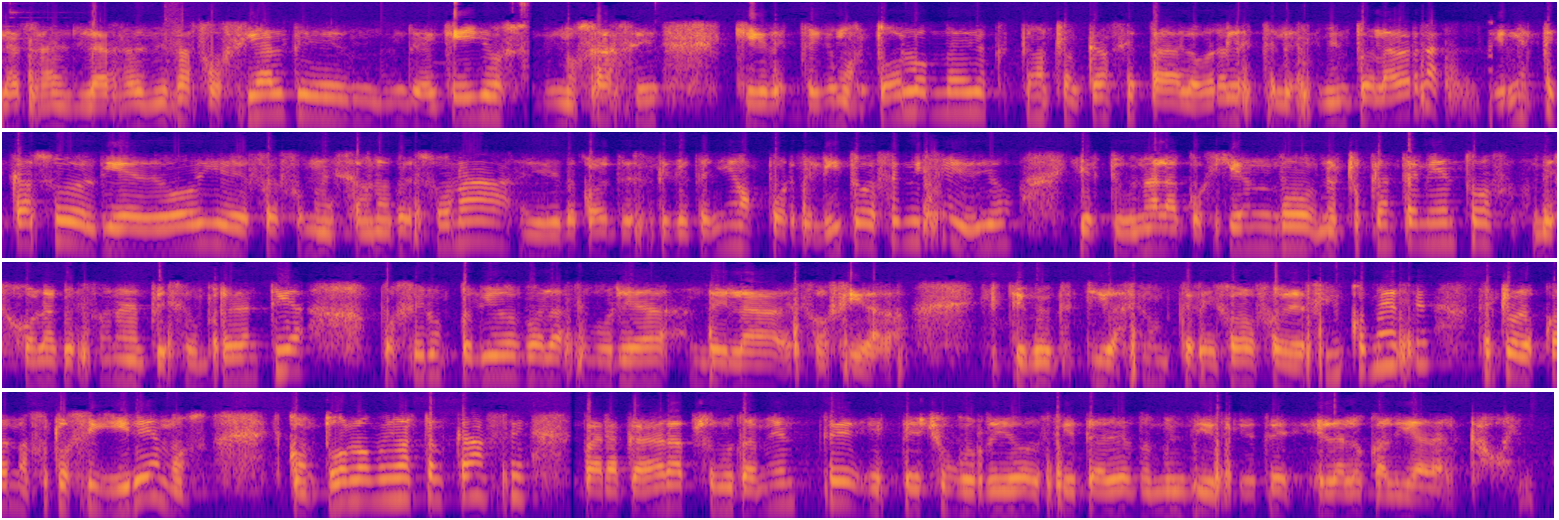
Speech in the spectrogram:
la, realidad social de, aquellos nos hace que despleguemos todos los medios que tengan nuestro alcance para lograr el establecimiento de la verdad. En este caso, el día de hoy eh, fue formalizada una persona, eh, de que teníamos por delito de femicidio, y el tribunal acogiendo nuestros planteamientos dejó a la persona en prisión preventiva por ser un peligro para la seguridad de la sociedad. El tipo de investigación que se hizo fue de cinco meses, dentro de los cuales nosotros seguiremos con todos los medios a nuestro alcance para aclarar absolutamente este hecho ocurrido el 7 de abril de 2017 en la localidad de Alcagüe.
